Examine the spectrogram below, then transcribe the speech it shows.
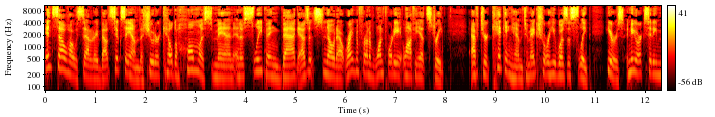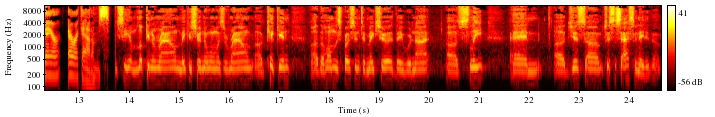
In Soho Saturday, about 6 a.m., the shooter killed a homeless man in a sleeping bag as it snowed out right in front of 148 Lafayette Street after kicking him to make sure he was asleep. Here's New York City Mayor Eric Adams. You see him looking around, making sure no one was around, uh, kicking uh, the homeless person to make sure they were not uh, asleep, and uh, just um, just assassinated them.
